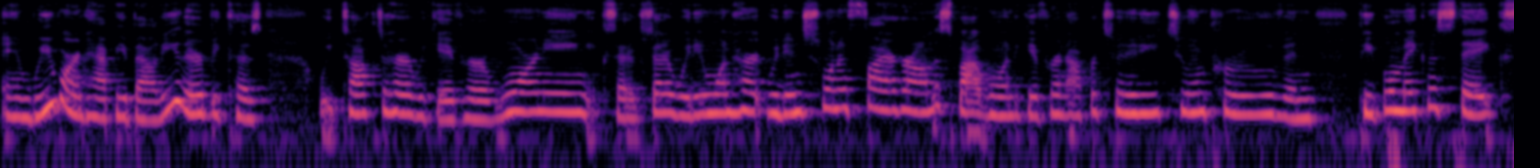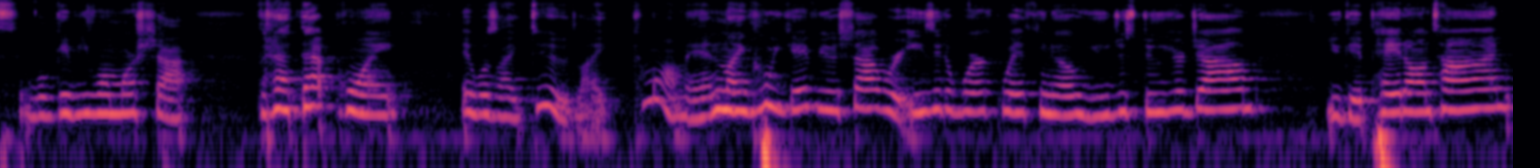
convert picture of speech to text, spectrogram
and we weren't happy about either because we talked to her, we gave her a warning, et cetera, et cetera. We didn't want her, we didn't just want to fire her on the spot. We wanted to give her an opportunity to improve and people make mistakes. We'll give you one more shot. But at that point, it was like, dude, like, come on, man. Like, we gave you a shot. We're easy to work with. You know, you just do your job you get paid on time,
